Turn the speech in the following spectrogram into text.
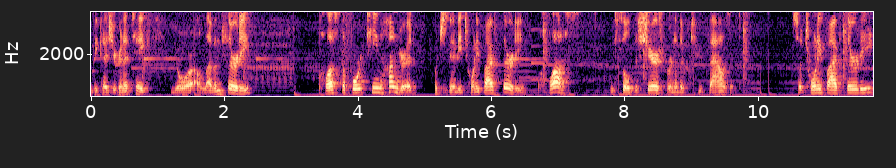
because you're going to take your 1130 plus the 1400, which is going to be 2530, plus we sold the shares for another 2000. So 2530,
